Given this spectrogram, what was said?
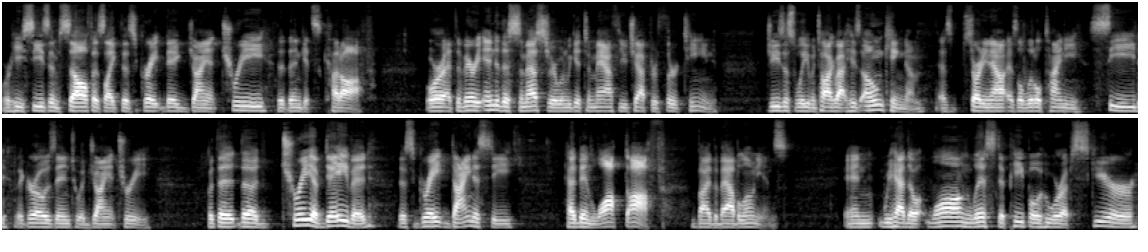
where he sees himself as like this great big giant tree that then gets cut off. Or at the very end of this semester, when we get to Matthew chapter 13, Jesus will even talk about his own kingdom as starting out as a little tiny seed that grows into a giant tree. But the, the tree of David, this great dynasty, had been lopped off by the Babylonians. And we had a long list of people who were obscure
